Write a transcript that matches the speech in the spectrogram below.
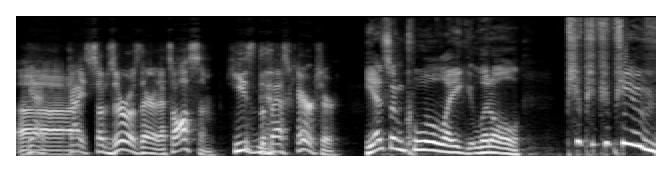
Yeah, Uh, guys, Sub Zero's there. That's awesome. He's the best character. He had some cool like little pew pew pew pew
